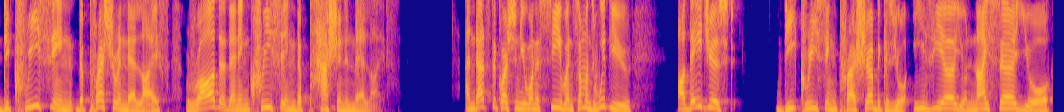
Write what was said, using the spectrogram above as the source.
decreasing the pressure in their life rather than increasing the passion in their life. And that's the question you want to see when someone's with you. Are they just decreasing pressure because you're easier, you're nicer, you're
